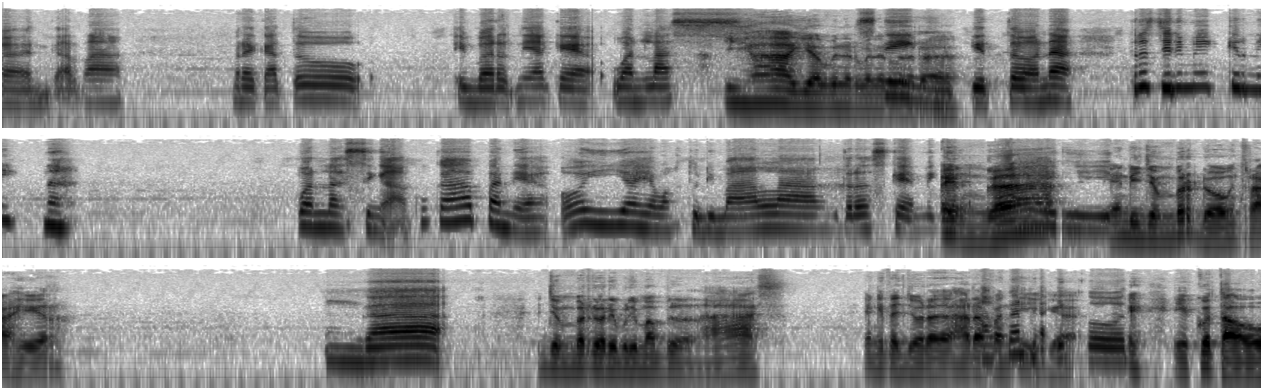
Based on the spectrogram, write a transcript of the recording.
kan, karena mereka tuh ibaratnya kayak one last iya, iya benar benar benar. gitu. Nah, terus jadi mikir nih, nah one last sing aku kapan ya? Oh iya yang waktu di Malang. Terus kayak Eh, mikir, enggak. ah iya, Yang di Jember dong terakhir. enggak, Jember 2015. Yang kita juara harapan kan 3. ikut. Eh, ikut tahu.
